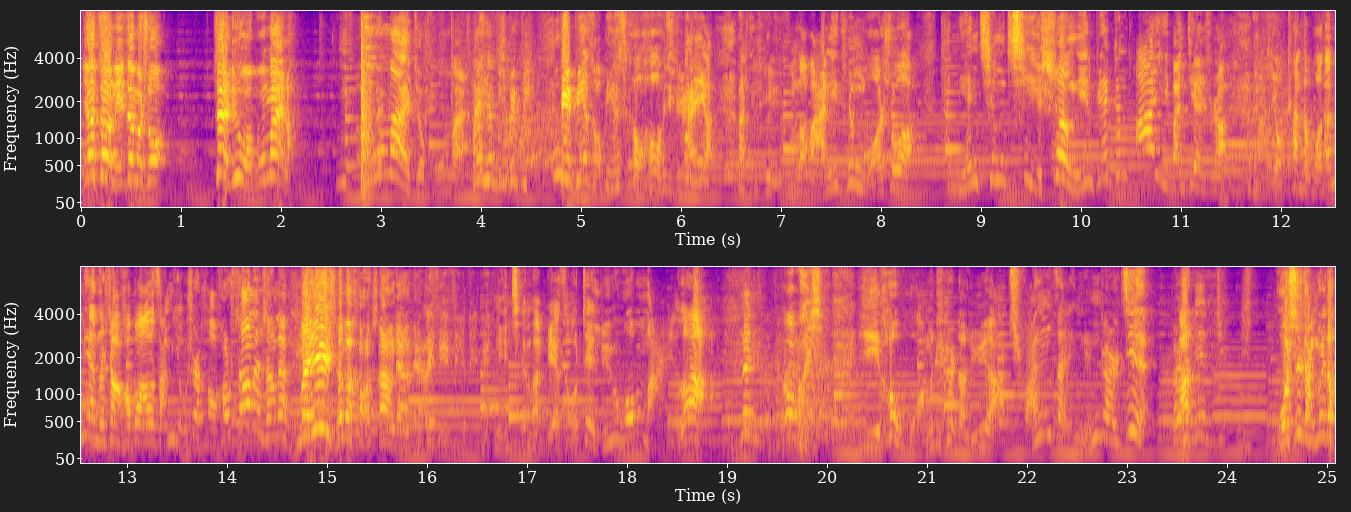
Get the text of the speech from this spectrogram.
要照你这么说，这驴我不卖了。你不卖就不卖。哎呀，别别别别别走别走！哎呀，冯老板，您听我说，他年轻气盛，您别跟他一般见识啊！哎呦，看到我的面子上好不好？咱们有事好好商量商量。没什么好商量的。别别别别您！千万别走，这驴我买了。那你哦不是，以后我们这儿的驴啊，全在您这儿进啊！你你我是掌柜的。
